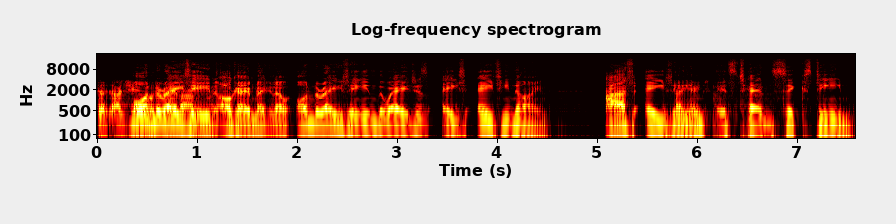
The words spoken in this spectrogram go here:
that- as you Under eighteen, Andrew, okay, I'm letting you know. Under eighteen, the wage is eight eighty nine. At eighteen, 18. it's ten sixteen.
